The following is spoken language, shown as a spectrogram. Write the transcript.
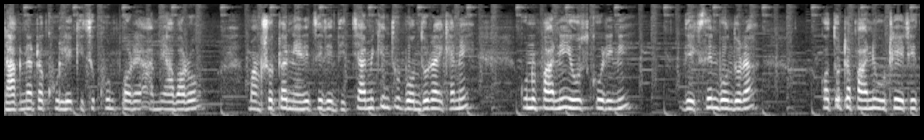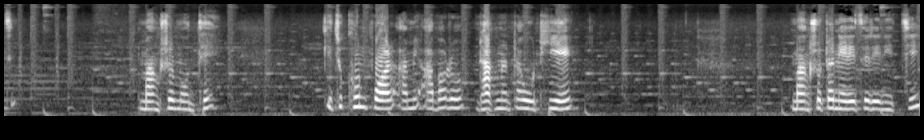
ঢাকনাটা খুলে কিছুক্ষণ পরে আমি আবারও মাংসটা নেড়ে চেড়ে দিচ্ছি। আমি কিন্তু বন্ধুরা এখানে কোনো পানি ইউজ করিনি। দেখছেন বন্ধুরা, কতটা পানি উঠে এসেছে। মাংসর মধ্যে। কিছুক্ষণ পর আমি আবারও ঢাকনাটা উঠিয়ে মাংসটা নেড়ে চেড়ে নিচ্ছি।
